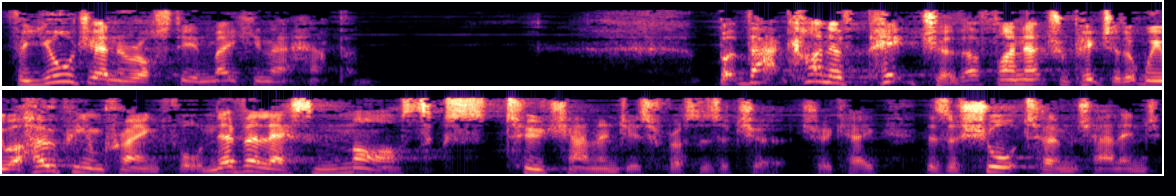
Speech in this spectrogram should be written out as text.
for your generosity in making that happen. But that kind of picture, that financial picture that we were hoping and praying for, nevertheless masks two challenges for us as a church, okay? There's a short-term challenge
